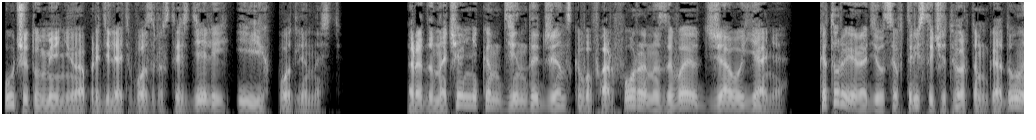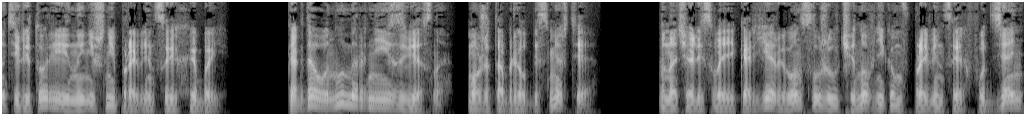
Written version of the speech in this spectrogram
учат умению определять возраст изделий и их подлинность. Родоначальником диндедженского фарфора называют Джао Яня, который родился в 304 году на территории нынешней провинции Хэбэй. Когда он умер, неизвестно, может, обрел бессмертие. В начале своей карьеры он служил чиновником в провинциях Фудзянь,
